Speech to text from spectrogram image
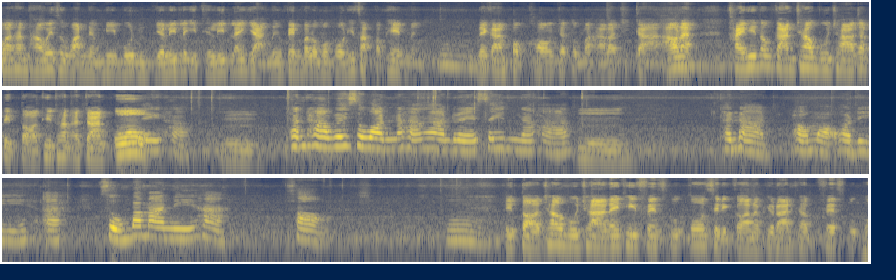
ว่าท่านท้าวเวสสุวรรณเนี่ยมีบุญยฤทธิ์และอิทธิฤทธิ์และอีกอย่างหนึ่งเป็นบรมโพธิสัตว์ประเภทหนึ่งอืมในการปกครองจตุมหาราชิกา เอาละใครที่ต้องการเช่าบูชาก็ติดต่อที่ท่านอาจารย์โอ้นี่ค่ะอืมท่านทาวเวสสวรรณนะคะ งานเรซินนะคะ อืมขนาดพอเหมาะพอดี อะ สูงประมาณนี้ค่ะสองอืม ติดต่อเช่าบูชาได้ที่ Facebook โอสิริกรอภิรัตน์ครับ Facebook โอ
